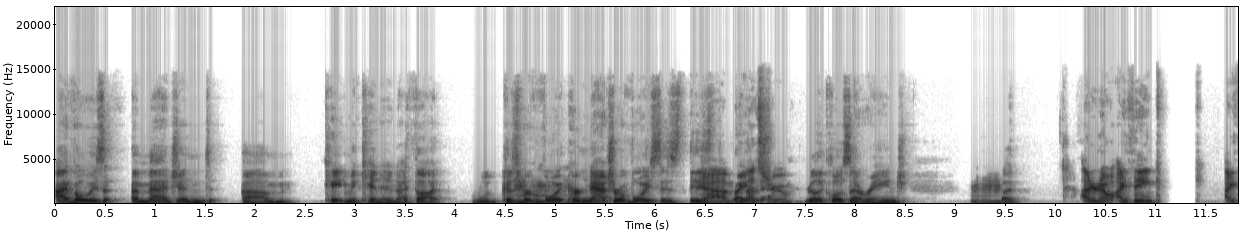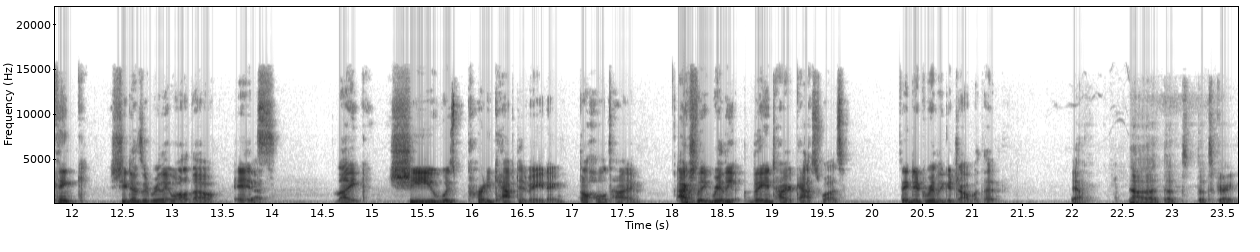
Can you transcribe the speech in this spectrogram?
I've always imagined um, Kate McKinnon. I thought because her mm. voice, her natural voice is is yeah, right. That's that, true. Really close to that range. Mm-hmm. But I don't know. I think I think she does it really well though. It's yeah. like she was pretty captivating the whole time. Actually, really, the entire cast was. They did a really good job with it. Yeah. No, that, that's that's great.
